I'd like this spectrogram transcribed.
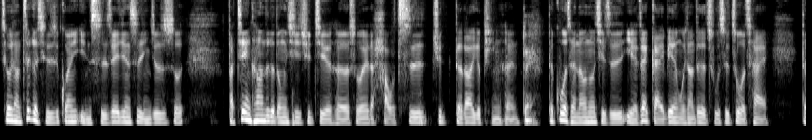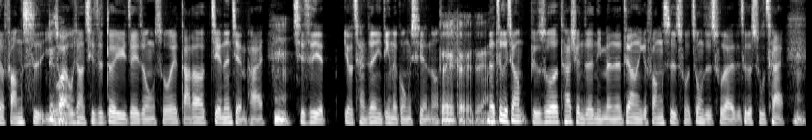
所以我想，这个其实关于饮食这件事情，就是说，把健康这个东西去结合所谓的好吃，去得到一个平衡，对的过程当中，其实也在改变。我想，这个厨师做菜的方式以外，我想，其实对于这种所谓达到节能减排，嗯，其实也。有产生一定的贡献哦。对对对。那这个像比如说他选择你们的这样一个方式所种植出来的这个蔬菜，嗯，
